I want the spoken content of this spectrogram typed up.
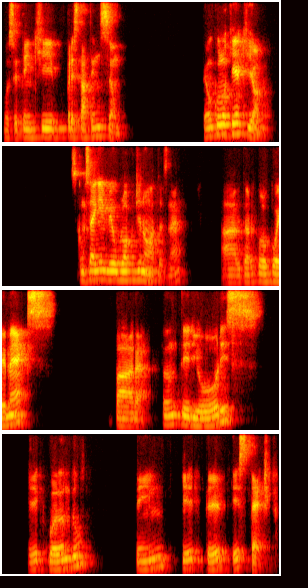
você tem que prestar atenção. Então, eu coloquei aqui, ó. Vocês conseguem ver o bloco de notas, né? A Vitória colocou Emacs para anteriores e quando tem que ter estética.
